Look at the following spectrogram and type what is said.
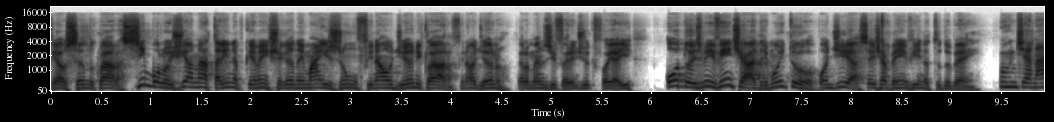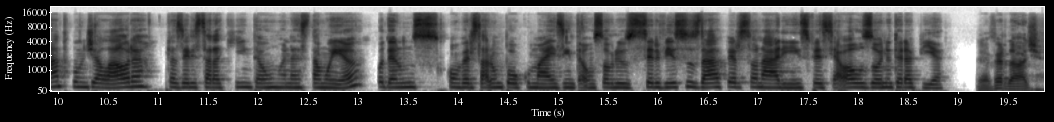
realçando, claro, a simbologia natalina, porque vem chegando em mais um final de ano, e claro, final de ano, pelo menos diferente do que foi aí o 2020, Adri. Muito bom dia, seja bem-vinda, tudo bem? Bom dia, Nato, bom dia, Laura. Prazer estar aqui, então, nesta manhã. Podemos conversar um pouco mais, então, sobre os serviços da Personari, em especial a ozonioterapia. É verdade.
